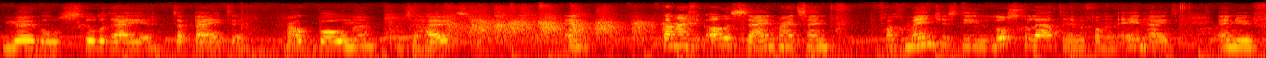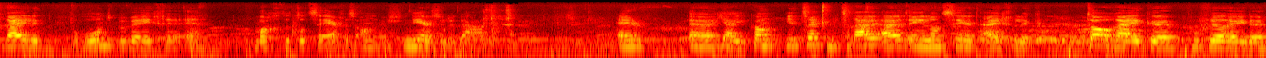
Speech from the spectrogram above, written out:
meubels, schilderijen, tapijten, maar ook bomen, onze huid. En het kan eigenlijk alles zijn, maar het zijn fragmentjes die losgelaten hebben van een eenheid en nu vrijelijk rondbewegen en wachten tot ze ergens anders neer zullen dalen. En eh, ja, je, kan, je trekt een trui uit en je lanceert eigenlijk talrijke hoeveelheden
